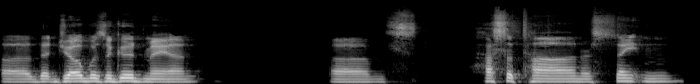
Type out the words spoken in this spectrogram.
uh, that Job was a good man. Um, Hasatan or Satan,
